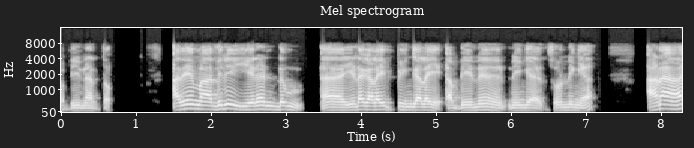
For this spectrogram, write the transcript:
அப்படின்னு அர்த்தம். அதே மாதிரி இரண்டும் இடகலை, பிங்கலை அப்படின்னு நீங்க சொன்னீங்க. ஆனா,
